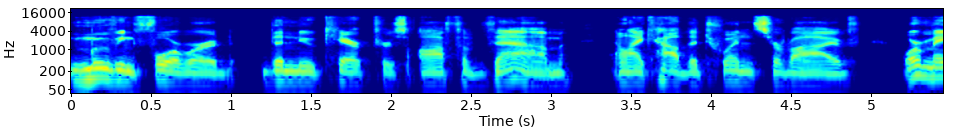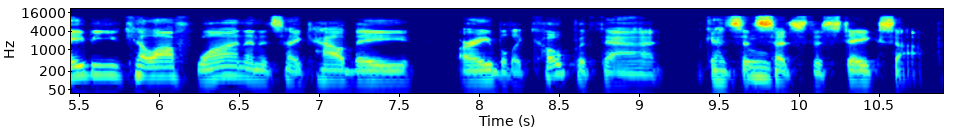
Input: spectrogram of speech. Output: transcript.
moving forward the new characters off of them and like how the twins survive. Or maybe you kill off one and it's like how they are able to cope with that because it Ooh. sets the stakes up.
